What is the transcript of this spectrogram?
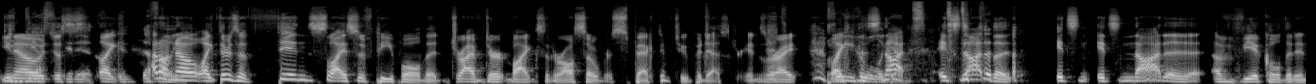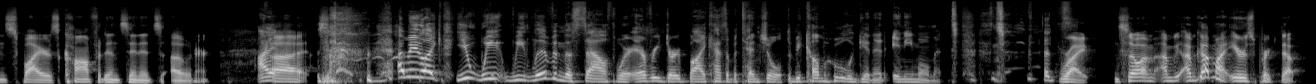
you It- know just like I don't know like there's a thin slice of people that drive dirt bikes that are also respective to pedestrians, right? like it's not it's not the it's it's not a, a vehicle that inspires confidence in its owner. I Uh, I mean, like you, we we live in the South where every dirt bike has a potential to become hooligan at any moment. Right. So I'm, I'm I've got my ears pricked up,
